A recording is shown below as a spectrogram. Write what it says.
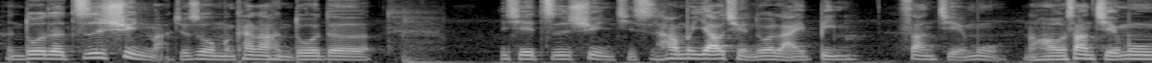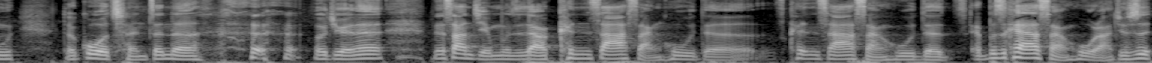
很多的资讯嘛，就是我们看到很多的一些资讯，其实他们邀请很多来宾。上节目，然后上节目的过程真的，我觉得那上节目是叫坑杀散户的，坑杀散户的，也不是坑杀散户啦，就是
